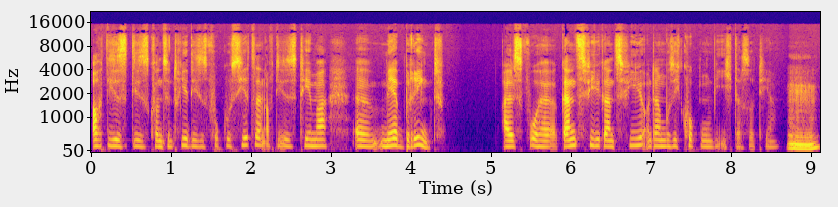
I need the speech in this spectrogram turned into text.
auch dieses, dieses konzentriert, dieses fokussiert sein auf dieses Thema äh, mehr bringt als vorher. Ganz viel, ganz viel und dann muss ich gucken, wie ich das sortiere. Mhm.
